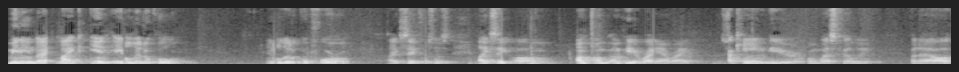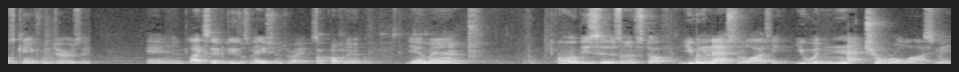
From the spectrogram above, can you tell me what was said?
Meaning that, like in a political, in a political forum, like say, for instance, like say, um, I'm, I'm, I'm here right now, right? So I came here from West Philly, but I also came from Jersey. And like say, these nations, right? So I'm coming in, yeah, man, I want to be citizen and stuff. You would nationalize me. You would naturalize me,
